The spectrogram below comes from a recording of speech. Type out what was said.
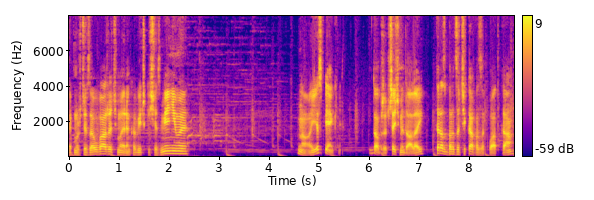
jak możecie zauważyć, moje rękawiczki się zmieniły. No i jest pięknie. Dobrze, przejdźmy dalej. Teraz bardzo ciekawa zakładka,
